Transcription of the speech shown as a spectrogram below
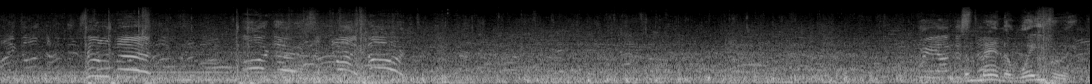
I don't understand! Hillman! Orders, my lord! The men are wavering.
